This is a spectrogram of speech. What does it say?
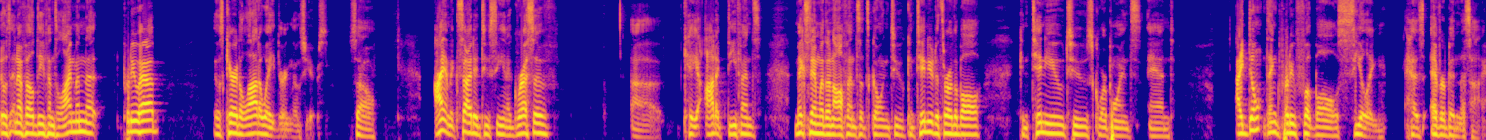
those NFL defense linemen that Purdue had, those carried a lot of weight during those years. So I am excited to see an aggressive, uh, chaotic defense mixed in with an offense that's going to continue to throw the ball, continue to score points. And I don't think Purdue football's ceiling has ever been this high.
